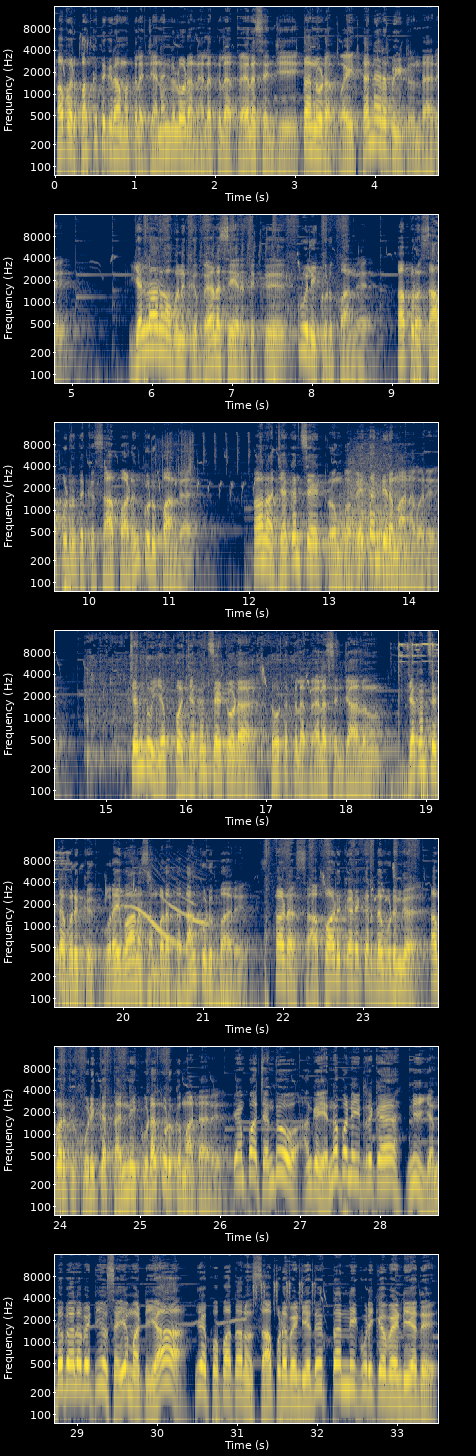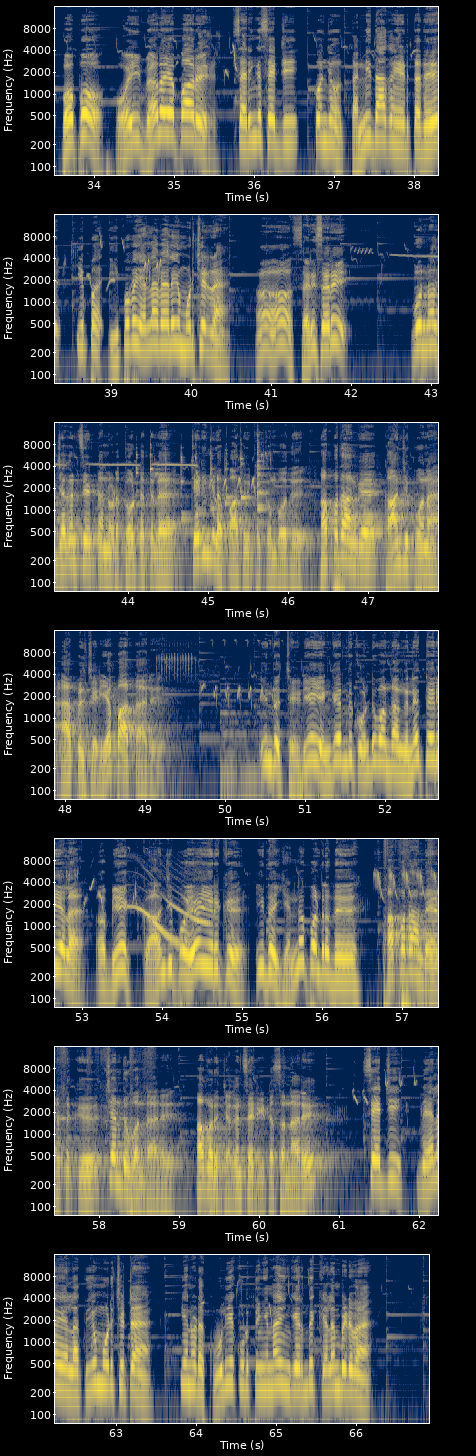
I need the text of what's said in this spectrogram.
அவர் பக்கத்து கிராமத்துல ஜனங்களோட நிலத்துல வேலை செஞ்சு தன்னோட வயித்தை நிரப்பிக்கிட்டு இருந்தாரு. எல்லாரும் அவனுக்கு வேலை செய்யறதுக்கு கூலி கொடுப்பாங்க. அப்புறம் சாப்பிடுறதுக்கு சாப்பாடும் கொடுப்பாங்க. ஆனா ஜெகன் சேட் ரொம்பவே தந்திரமானவர். செந்து எப்ப ஜெகன் சேட்டோட தோட்டத்துல வேலை செஞ்சாலும் ஜெகன் சேட் அவருக்கு குறைவான சம்பளத்தை தான் கொடுப்பாரு. அட சாப்பாடு கிடைக்கிறத விடுங்க. அவருக்கு குடிக்க தண்ணி கூட கொடுக்க மாட்டாரு. ஏன்பா சந்து அங்க என்ன பண்ணிட்டு இருக்க? நீ எந்த வேலை வெட்டியும் செய்ய மாட்டியா? எப்ப பார்த்தாலும் சாப்பிட வேண்டியது தண்ணி குடிக்க வேண்டியது. போ போ போய் வேலைய பாரு. சரிங்க சேட்ஜி கொஞ்சம் தண்ணி தாகம் எடுத்தது இப்ப இப்பவே எல்லா வேலையும் முடிச்சிடுறேன். சரி சரி. ஒரு நாள் ஜெகன் சேட் தன்னோட தோட்டத்துல செடிங்களை பார்த்துக்கிட்டு இருக்கும்போது அப்பதான் அங்க காஞ்சி போன ஆப்பிள் செடியை பார்த்தாரு. இந்த செடியை எங்க இருந்து கொண்டு வந்தாங்கன்னு தெரியல. அப்படியே காஞ்சி போயே இருக்கு. இத என்ன பண்றது? அப்பதான் அந்த இடத்துக்கு செந்து வந்தாரு. அவர் ஜெகன் சேட் கிட்ட சொன்னாரு சேட்ஜி வேலை எல்லாத்தையும் முடிச்சிட்டேன். என்னோட கூலியை கொடுத்தீங்கன்னா இங்க இருந்து கிளம்பிடுவேன்.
